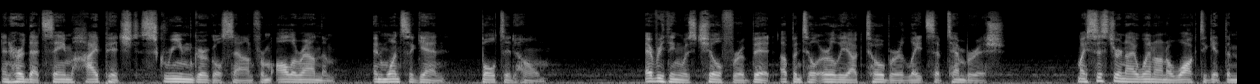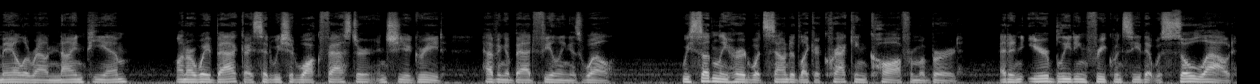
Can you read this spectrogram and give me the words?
and heard that same high pitched scream gurgle sound from all around them, and once again, bolted home. Everything was chill for a bit up until early October, late September ish. My sister and I went on a walk to get the mail around 9 p.m. On our way back, I said we should walk faster, and she agreed, having a bad feeling as well. We suddenly heard what sounded like a cracking caw from a bird, at an ear bleeding frequency that was so loud,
